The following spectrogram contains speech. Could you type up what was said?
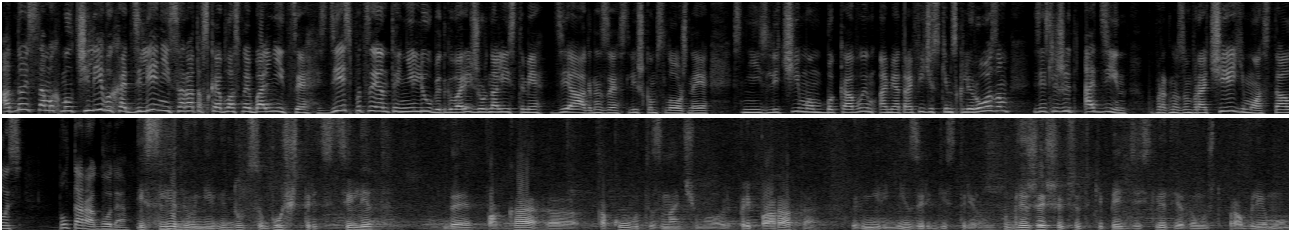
Одно из самых молчаливых отделений Саратовской областной больницы. Здесь пациенты не любят говорить журналистами. Диагнозы слишком сложные. С неизлечимым боковым амиотрофическим склерозом здесь лежит один. По прогнозам врачей, ему осталось полтора года. Исследования ведутся больше 30 лет, да, пока э, какого-то значимого препарата в мире не зарегистрирован. В ближайшие все-таки 5-10 лет, я думаю, что проблему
